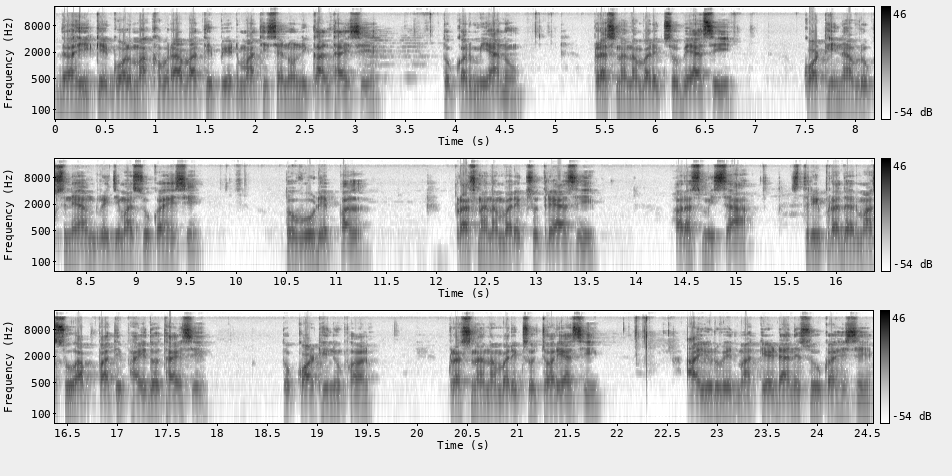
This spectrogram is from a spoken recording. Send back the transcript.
દહીં કે ગોળમાં ખવડાવવાથી પેટમાંથી શેનો નિકાલ થાય છે? તો કર્મિયાનો. પ્રશ્ન નંબર એકસો બ્યાસી. કોઠીના વૃક્ષને અંગ્રેજીમાં શું કહે છે? તો વુડ એપલ પ્રશ્ન નંબર એકસો ત્ર્યાસી. હરસમિસા સ્ત્રી પ્રદરમાં શું આપવાથી ફાયદો થાય છે? તો કોઠીનું ફળ. પ્રશ્ન નંબર એકસો ચોર્યાસી. આયુર્વેદમાં કેડાને શું કહે છે?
